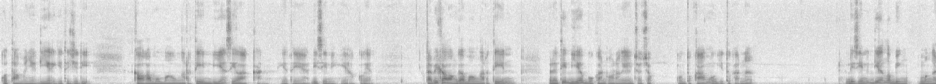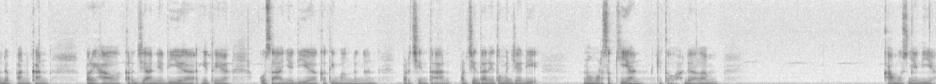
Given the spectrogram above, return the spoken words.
utamanya dia gitu. Jadi kalau kamu mau ngertiin dia silakan gitu ya di sini ya aku lihat. Tapi kalau nggak mau ngertiin berarti dia bukan orang yang cocok untuk kamu gitu karena di sini dia lebih mengedepankan perihal kerjaannya dia gitu ya usahanya dia ketimbang dengan percintaan. Percintaan itu menjadi nomor sekian gitu lah dalam kamusnya dia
